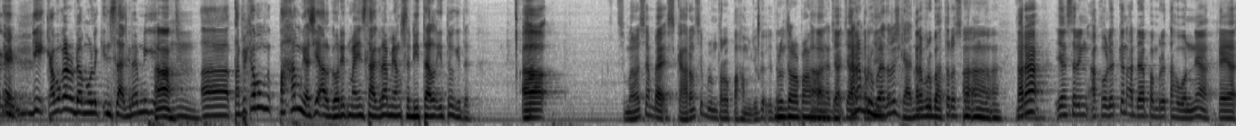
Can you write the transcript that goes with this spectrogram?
Eh, Gi, kamu kan udah ngulik Instagram nih, Gi. Ah. Eh, tapi kamu paham gak sih algoritma Instagram yang sedetail itu gitu? Eh, sebenarnya sampai sekarang sih belum terlalu paham juga gitu. Belum terlalu paham Ah, banget ya? Karena berubah terus kan? Karena berubah terus sekarang ah, tuh. ah. Karena yang sering aku lihat kan ada pemberitahuannya kayak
